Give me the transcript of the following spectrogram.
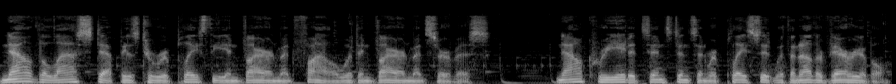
Now the last step is to replace the environment file with environment service. Now create its instance and replace it with another variable.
